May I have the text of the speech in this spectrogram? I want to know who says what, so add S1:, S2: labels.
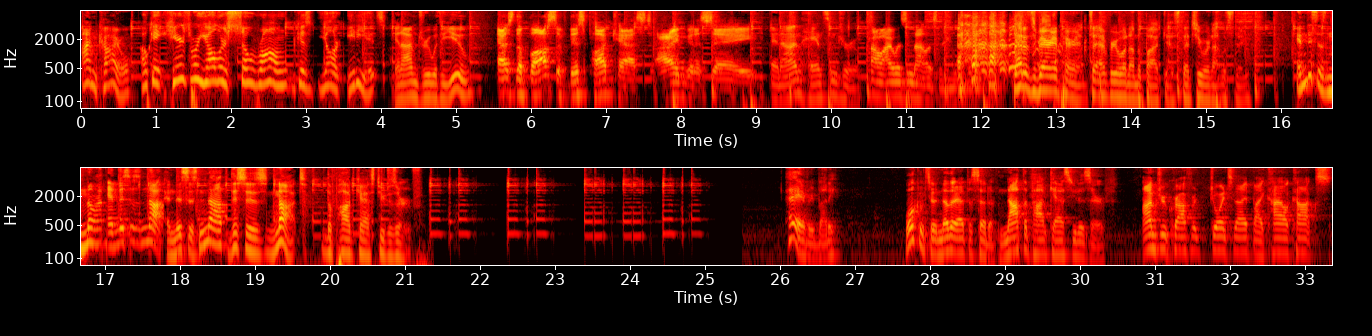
S1: I'm Kyle.
S2: Okay, here's where y'all are so wrong because y'all are idiots.
S3: And I'm Drew with a U.
S4: As the boss of this podcast, I'm going to say.
S3: And I'm Handsome Drew.
S5: Oh, I was not listening.
S1: that is very apparent to everyone on the podcast that you were not listening. And this is not.
S4: And this is not.
S3: And this is not.
S1: This is not the podcast you deserve.
S3: Hey, everybody. Welcome to another episode of Not the Podcast You Deserve. I'm Drew Crawford, joined tonight by Kyle Cox.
